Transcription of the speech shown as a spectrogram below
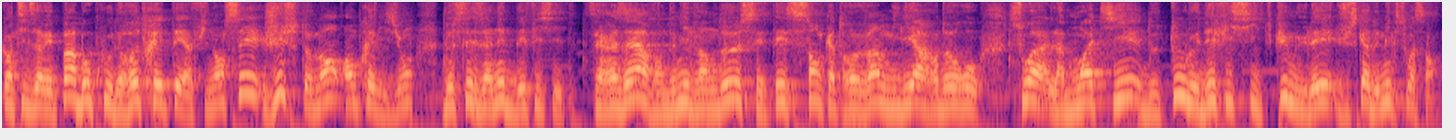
quand ils n'avaient pas beaucoup de retraités à financer, justement en prévision de ces années de déficit. Ces réserves, en 2022, c'était 180 milliards d'euros, soit la moitié de tout le déficit déficit cumulé jusqu'à 2060.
